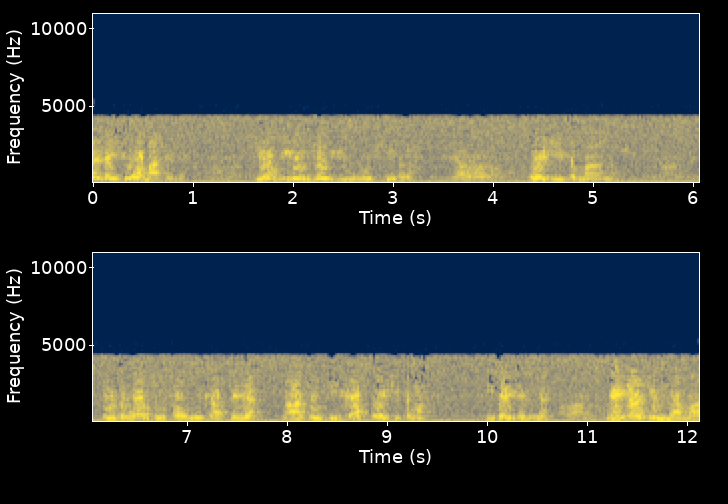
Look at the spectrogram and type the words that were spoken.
တဲ့တိုက်ချူရမှာတယ်ယောဂီတို့လုံယူလို့ရှိသလားဝိကြီးတမန်သူတဘောသူဆောင်မိကပေးရနာသူတီကပွဲကြီးတမန်ဒီတိုက်တယ်နော်အဲ့ဒါရှိနေမှာ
